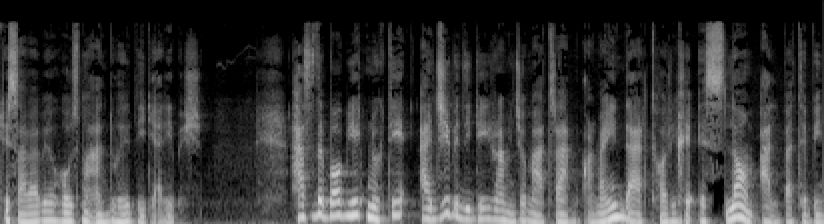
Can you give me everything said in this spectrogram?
که سبب حزن و اندوه دیگری بشه. حضرت باب یک نکته عجیب دیگه ای رو هم اینجا مطرح می‌کنه و این در تاریخ اسلام البته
